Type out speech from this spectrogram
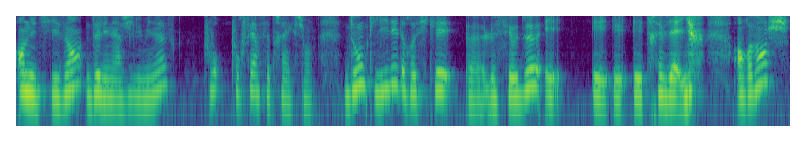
en utilisant de l'énergie lumineuse pour, faire cette réaction. Donc l'idée de recycler euh, le CO2 est, très vieille. En revanche,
